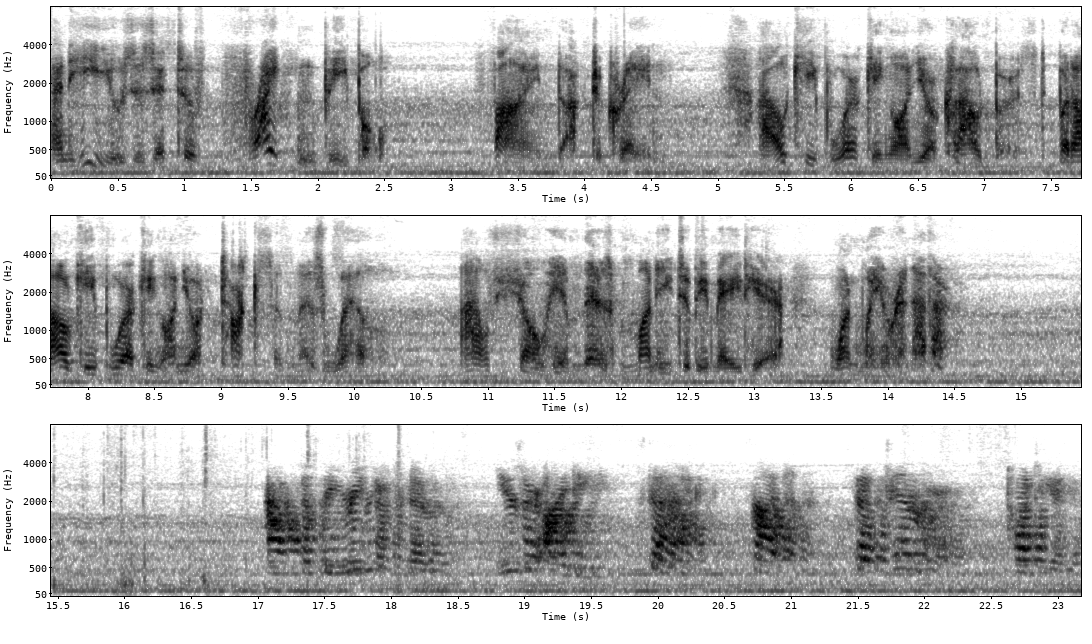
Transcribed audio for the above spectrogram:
and he uses it to frighten people. Fine, Dr. Crane. I'll keep working on your cloudburst, but I'll keep working on your toxin as well. I'll show him there's money to be made here, one way or another. Accessing node. User ID, Stagg, Simon, September 20th.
